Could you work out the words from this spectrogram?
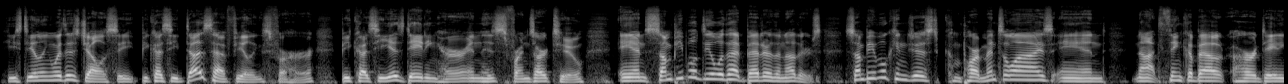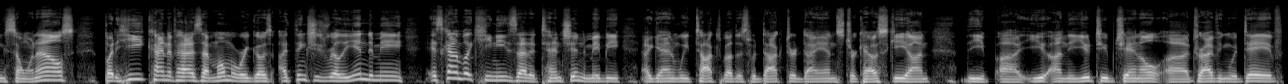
he's dealing with his jealousy because he does have feelings for her, because he is dating her and his friends are too. And some people deal with that better than others. Some people can just compartmentalize and not think about her dating someone else. But he kind of has that moment where he goes, I think she's really into me. It's kind of like he needs that attention. Maybe, again, we talked about this with Dr. Diane Strakowski on the, uh, on the YouTube channel, uh, Driving with Dave,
